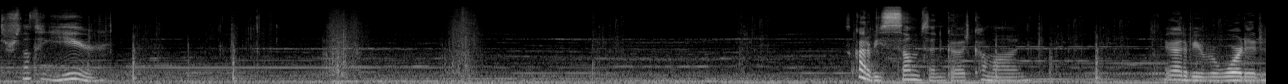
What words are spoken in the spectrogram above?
There's nothing here. It's gotta be something good, come on. You gotta be rewarded.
